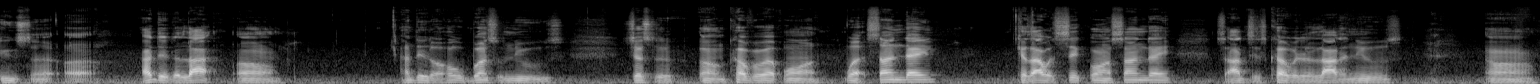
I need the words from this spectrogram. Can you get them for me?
Houston. Uh, I did a lot. Um, I did a whole bunch of news just to um, cover up on what Sunday, because I was sick on Sunday, so I just covered a lot of news. Um,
